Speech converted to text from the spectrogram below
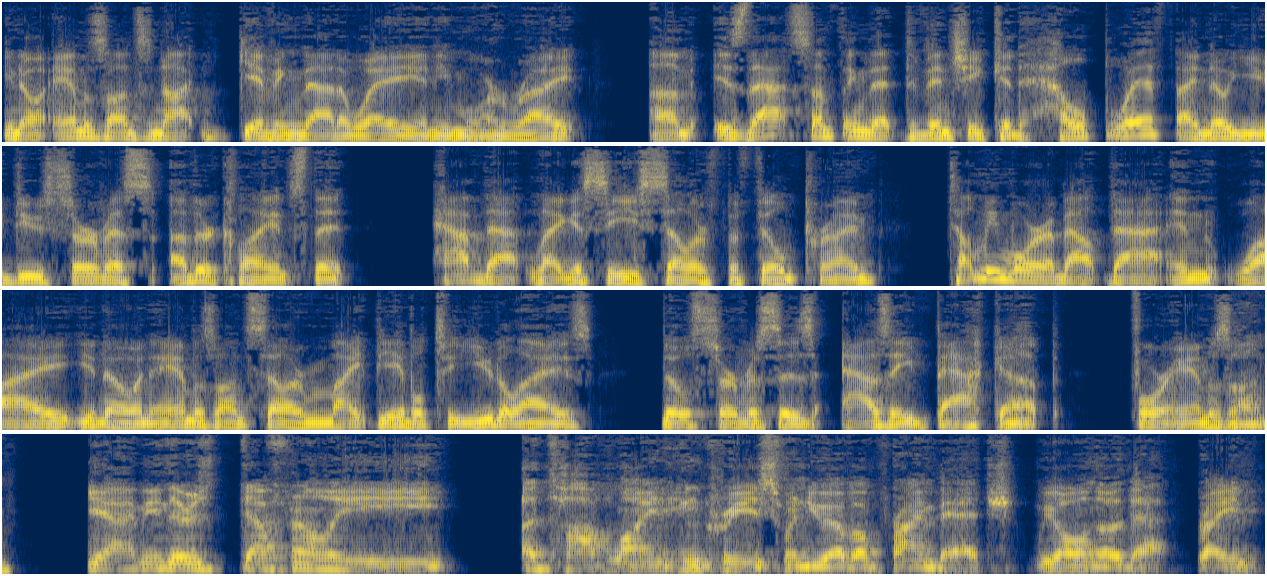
you know, Amazon's not giving that away anymore, right? Um, is that something that DaVinci could help with? I know you do service other clients that have that legacy seller fulfilled prime. Tell me more about that and why, you know, an Amazon seller might be able to utilize those services as a backup for Amazon. Yeah, I mean, there's definitely a top line increase when you have a prime badge. We all know that, right?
